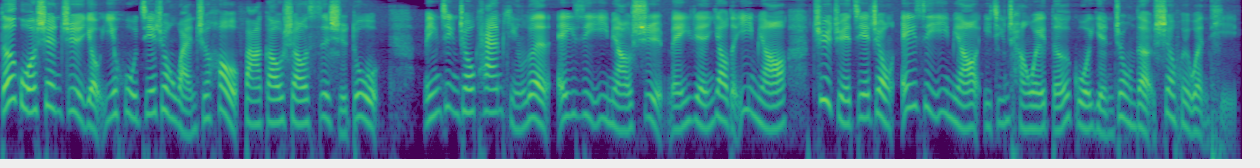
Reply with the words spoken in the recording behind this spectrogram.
德国甚至有医护接种完之后发高烧四十度。民进周刊评论 A Z 疫苗是没人要的疫苗，拒绝接种 A Z 疫苗已经成为德国严重的社会问题。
